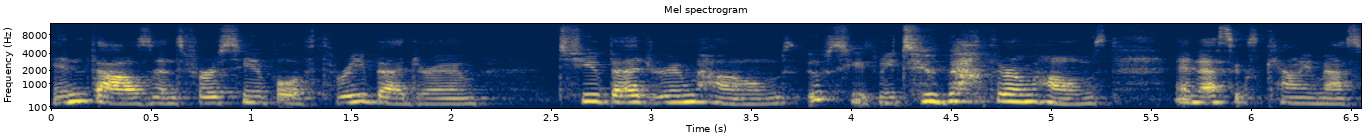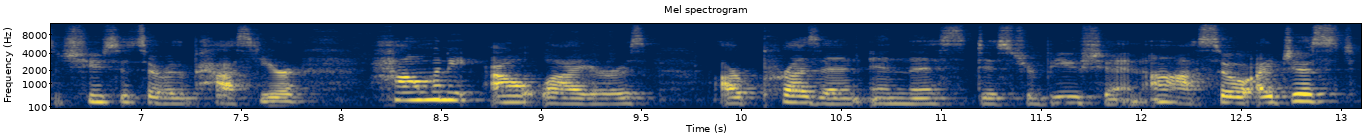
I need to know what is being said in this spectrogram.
in thousands for a sample of three bedroom, two bedroom homes, oops, excuse me, two bathroom homes in Essex County, Massachusetts over the past year. How many outliers are present in this distribution? Ah, so I just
